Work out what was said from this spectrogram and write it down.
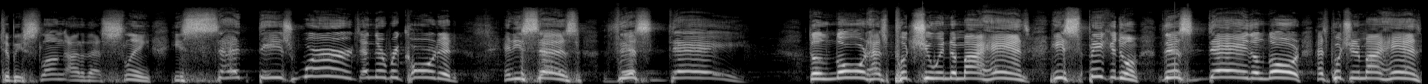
to be slung out of that sling, he said these words, and they're recorded. And he says, This day the Lord has put you into my hands. He's speaking to him. This day the Lord has put you in my hands.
